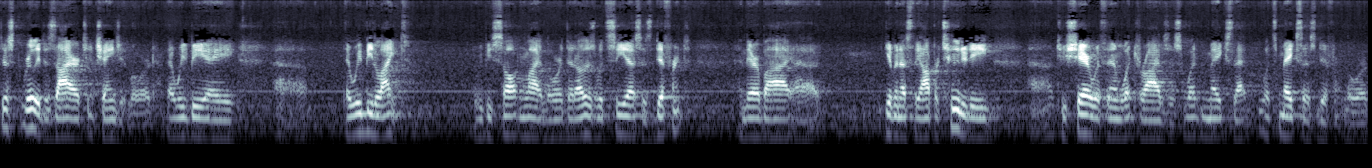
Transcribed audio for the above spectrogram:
just really desire to change it, Lord. That we be a uh, that we be light, that we be salt and light, Lord. That others would see us as different, and thereby uh, giving us the opportunity uh, to share with them what drives us, what makes that, what makes us different, Lord.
